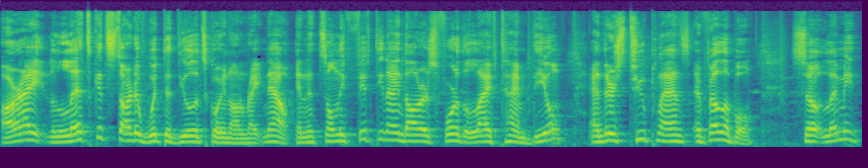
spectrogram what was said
All right, let's get started with the deal that's going on right now. And it's only $59 for the lifetime deal. And there's two plans available. So let me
